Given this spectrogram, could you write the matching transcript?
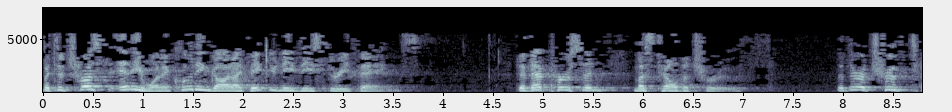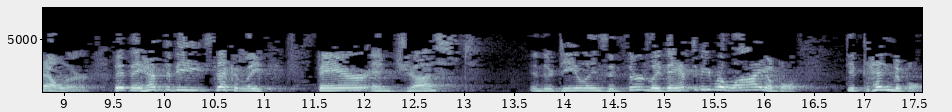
But to trust anyone, including God, I think you need these three things. That that person must tell the truth. That they're a truth teller. That they have to be, secondly, fair and just in their dealings. And thirdly, they have to be reliable, dependable,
